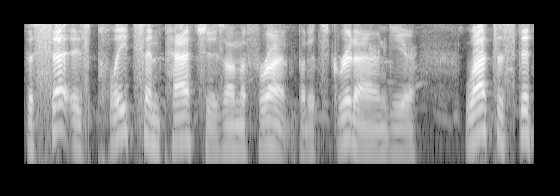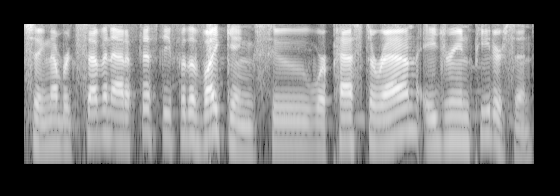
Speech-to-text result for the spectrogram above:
The set is plates and patches on the front, but it's gridiron gear. Lots of stitching. Numbered 7 out of 50 for the Vikings, who were passed around. Adrian Peterson.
